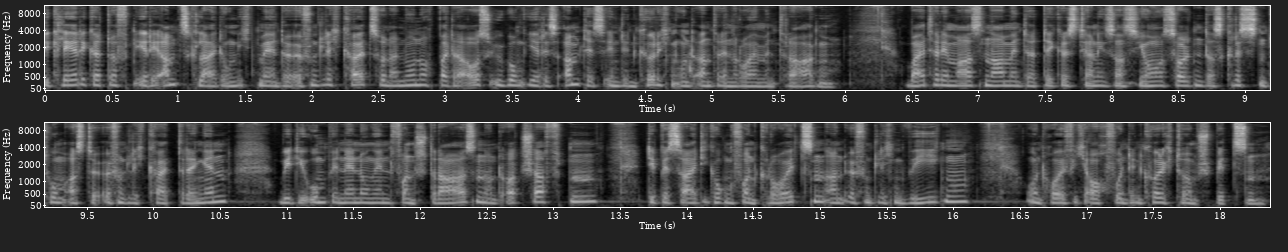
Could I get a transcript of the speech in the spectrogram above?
Die Kleriker durften ihre Amtskleidung nicht mehr in der Öffentlichkeit, sondern nur noch bei der Ausübung ihres Amtes in den Kirchen und anderen Räumen tragen. Weitere Maßnahmen der Dechristianisation sollten das Christentum aus der Öffentlichkeit drängen, wie die Umbenennungen von Straßen und Ortschaften, die Beseitigung von Kreuzen an öffentlichen Wegen und häufig auch von den Kirchturmspitzen.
